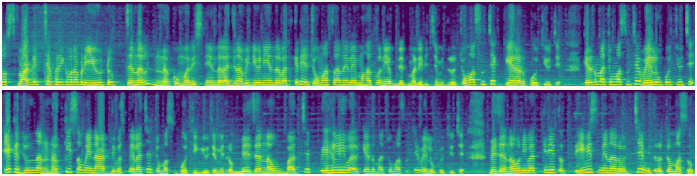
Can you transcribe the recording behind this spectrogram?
તો સ્વાગત છે ફરી એકવાર આપણી યુટ્યુબ ચેનલ નકુમરીશની અંદર. આજના વિડીયોની અંદર વાત કરીએ ચોમાસાને લઈ મહત્વની અપડેટ મળી રહી છે મિત્રો. ચોમાસું છે કેરળ પહોંચ્યું છે. કેરળમાં ચોમાસું છે, વહેલું પહોંચ્યું છે. એક જૂનના નક્કી સમયના આઠ દિવસ પહેલા છે ચોમાસું પહોંચી ગયું છે મિત્રો. બે બાદ છે પહેલી વાર કેરળમાં ચોમાસું છે, વહેલું પહોંચ્યું છે. બે નવની વાત કરીએ તો ત્રેવીસ મેના રોજ છે મિત્રો ચોમાસું.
